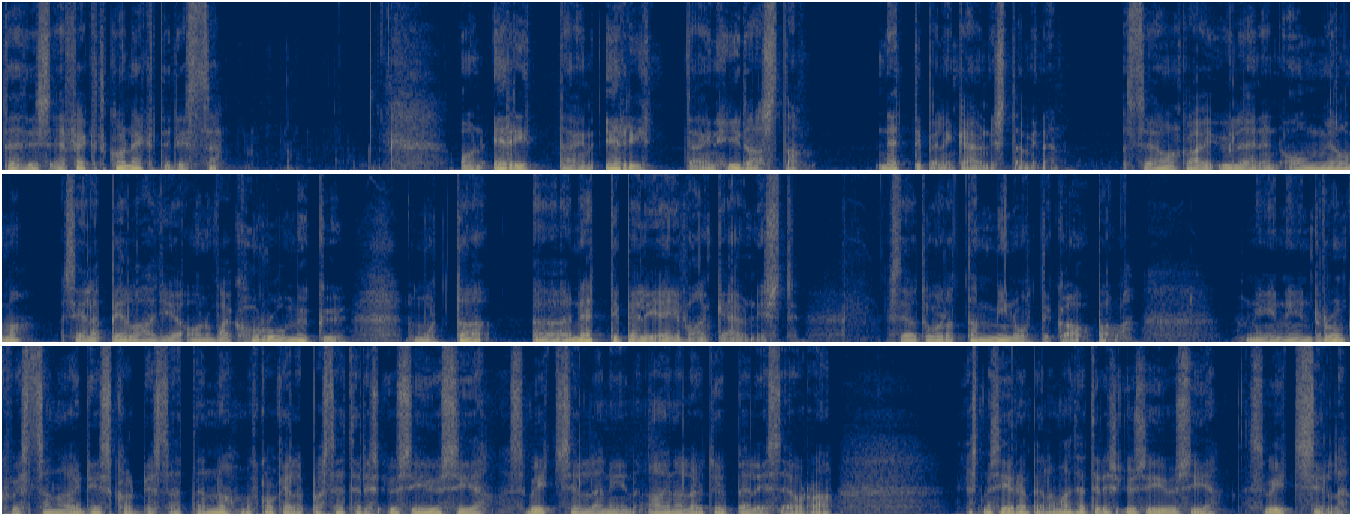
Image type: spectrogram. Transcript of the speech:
Tetris Effect Connectedissa on erittäin, erittäin hidasta nettipelin käynnistäminen. Se on kai yleinen ongelma, siellä pelaajia on vaikka hurumyky, mutta ö, nettipeli ei vaan käynnisty. Se joutuu odottaa minuuttikaupalla. Niin, niin Runkvist sanoi Discordissa, että no, mutta kokeilepa Tetris 99 ja Switchillä, niin aina löytyy peliseuraa. Ja sitten mä siirryn pelaamaan Tetris 99 Switchillä.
